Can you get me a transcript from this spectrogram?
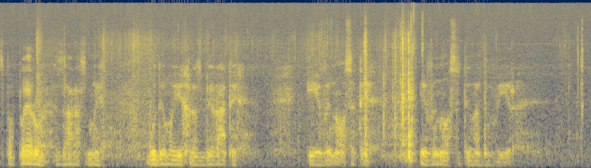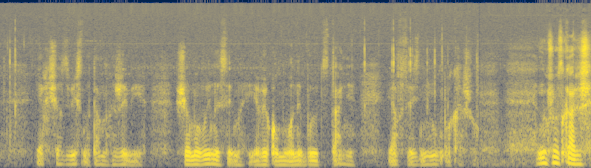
з паперу. Зараз ми будемо їх розбирати і виносити, і виносити на двір. Якщо, звісно, там живі. Що ми винесемо і в якому вони будуть стані, я все зніму, покажу. Ну що скажеш?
